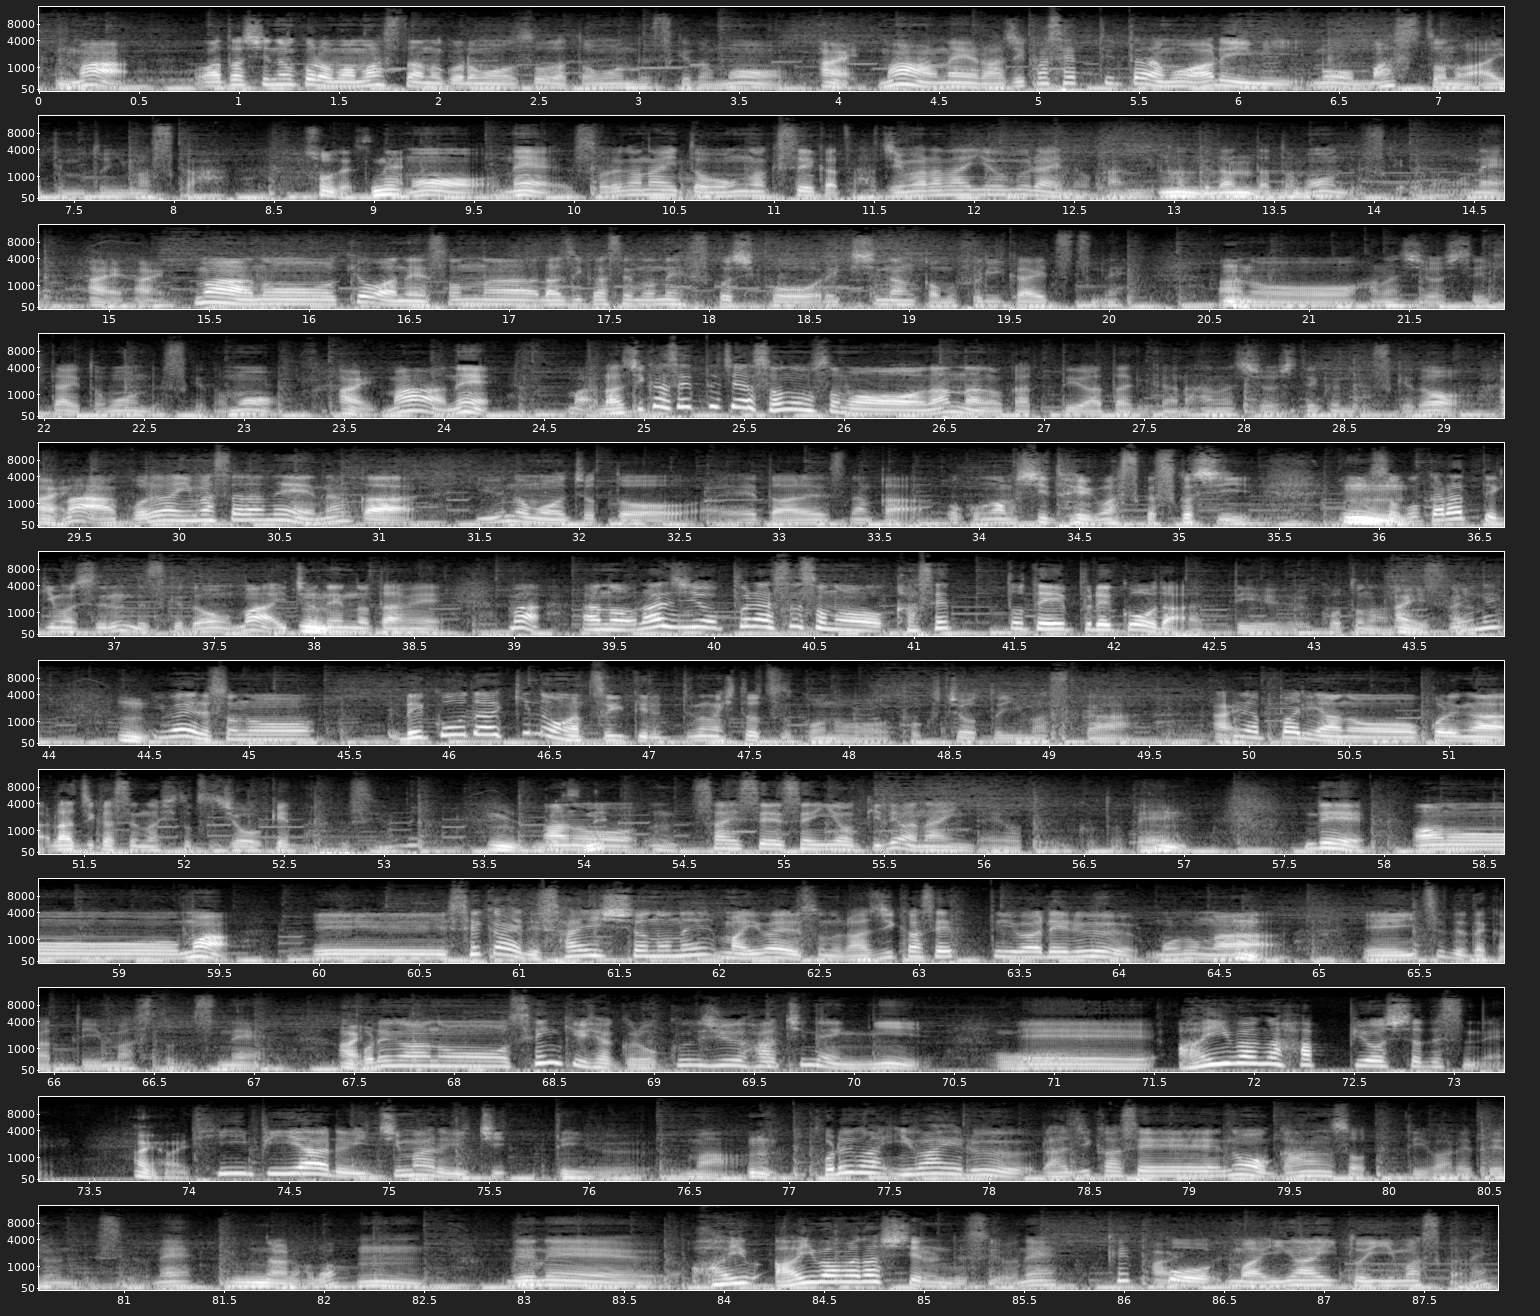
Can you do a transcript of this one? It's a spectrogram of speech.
まあ私の頃、まあ、マスターの頃もそうだと思うんですけども、はい、まあねラジカセって言ったらもうある意味もうマストのアイテムといいますか。そうですね。もうねそれがないと音楽生活始まらないよぐらいの感覚だったと思うんですけれどもね、はいはい、まああの今日はねそんなラジカセのね少しこう歴史なんかも振り返りつつねあのー、話をしていきたいと思うんですけども、はい、まあね、まあ、ラジカセってじゃあそもそも何なのかっていうあたりから話をしていくんですけど、はい、まあこれは今更ねなんか言うのもちょっと,、えー、とあれです。なんかおこがましいと言いますか少し、うん、そこからっていう気もするんですけど、まあ、一応念のため、うん、まあ、あのラジオプラスそのカセットテープレコーダーっていうことなんですよね。はいはい、いわゆるそのレコーダー機能がついてるっていうのが一つこの特徴といいますか、はい、やっぱりあのこれがラジカセの一つ条件なんですよね。うん、あの、うん、再生専用機ではないんだよということで、うん、で、あのー、まあ、えー、世界で最初のね、まあ、いわゆるそのラジカセって言われるものが、うん、えー、いつ出たかって言いますとですね、はい、これがあのー、1968年に、えー、相葉が発表したですね、はいはい、TPR101 っていう、まあ、うん、これがいわゆるラジカセの元祖って言われてるんですよね。なるほど。うん。でね、相葉が出してるんですよね。結構、はい、まあ意外と言いますかね。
